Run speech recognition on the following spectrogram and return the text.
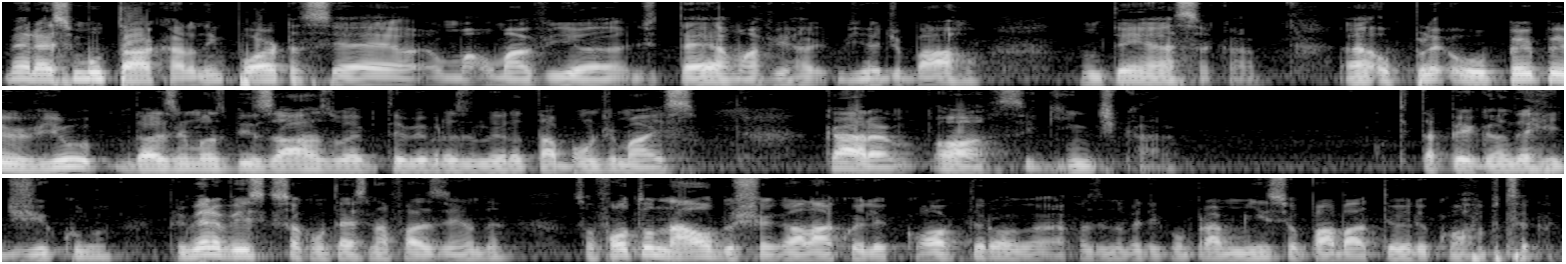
Merece multar, cara. Não importa se é uma, uma via de terra, uma via, via de barro. Não tem essa, cara. Ah, o, ple- o pay-per-view das Irmãs Bizarras Web TV brasileira tá bom demais. Cara, ó, seguinte, cara. O que tá pegando é ridículo. Primeira vez que isso acontece na Fazenda. Só falta o Naldo chegar lá com o helicóptero. A Fazenda vai ter que comprar míssil pra bater o helicóptero.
